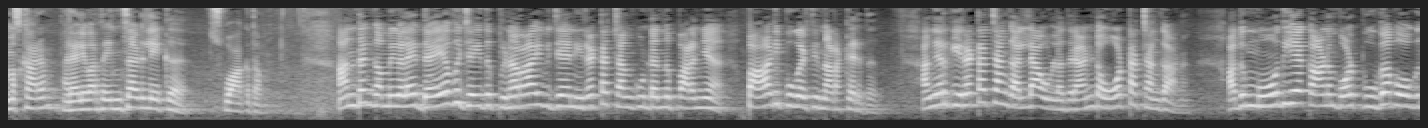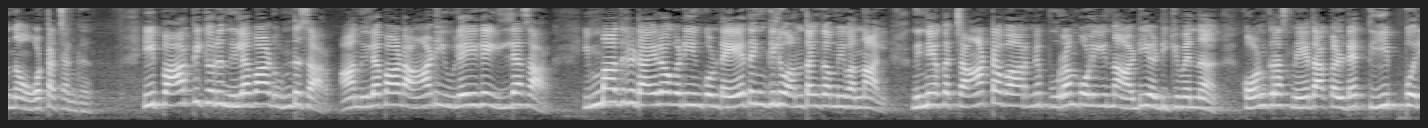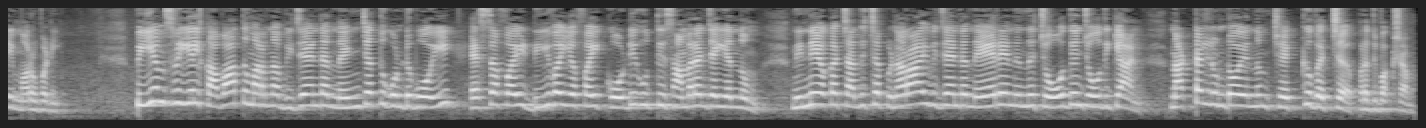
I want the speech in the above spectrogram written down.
നമസ്കാരം. മലയാളി വാർത്ത ഇൻസൈഡിലേക്ക് സ്വാഗതം. അന്തം കമ്മികളെ ദയവ് ചെയ്ത് പിണറായി വിജയൻ ഇരട്ട ചങ്കുണ്ടെന്ന് പറഞ്ഞ് പാടി പുകഴ്ത്തി നടക്കരുത്. അങ്ങേർക്ക് ഇരട്ട ചങ്കല്ല ഉള്ളത് രണ്ട് ഓട്ടച്ചങ്കാണ്. അതും മോദിയെ കാണുമ്പോൾ പുക പോകുന്ന ഓട്ടച്ചങ്ക്. ഈ പാർട്ടിക്കൊരു നിലപാടുണ്ട് സാർ. ആ നിലപാട് ആടി ഉലയുകയില്ല സാർ. ഇമ്മാതിരി ഡയലോഗടിയും കൊണ്ട് ഏതെങ്കിലും അന്തം കമ്മി വന്നാൽ നിന്നെയൊക്കെ ചാട്ടവാറിന് പുറം പൊളിയുന്ന അടിയടിക്കുമെന്ന് കോൺഗ്രസ് നേതാക്കളുടെ തീപ്പൊരി മറുപടി. പി എം ശ്രീയിൽ കവാത്ത് മറന്ന വിജയന്റെ നെഞ്ചത്തു കൊണ്ടുപോയി എസ് എഫ് ഐ ഡിവൈഎഫ്ഐ കൊടികുത്തി സമരം ചെയ്യെന്നും നിന്നെയൊക്കെ ചതിച്ച പിണറായി വിജയന്റെ നേരെ നിന്ന് ചോദ്യം ചോദിക്കാൻ നട്ടല്ലുണ്ടോ എന്നും ചെക്ക് വെച്ച് പ്രതിപക്ഷം.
